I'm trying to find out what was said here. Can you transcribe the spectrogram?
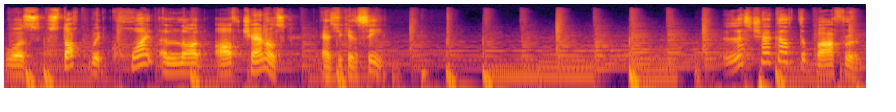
was stocked with quite a lot of channels, as you can see. Let's check out the bathroom.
